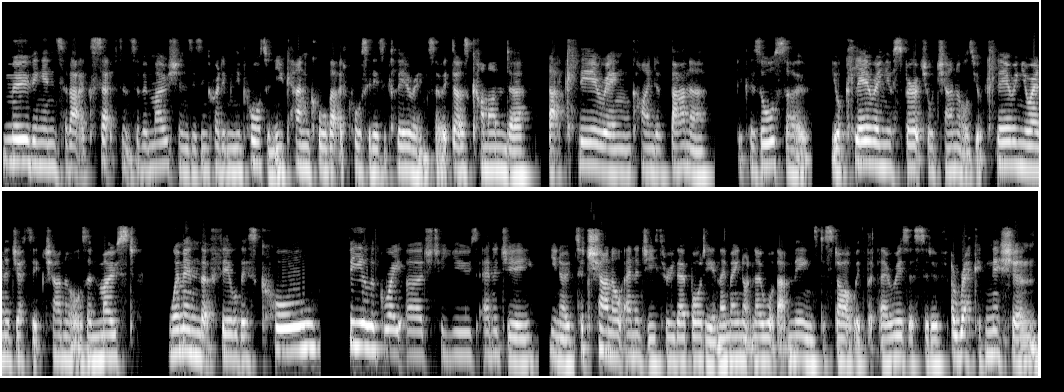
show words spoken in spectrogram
moving into that acceptance of emotions is incredibly important. You can call that, of course, it is a clearing. So it does come under that clearing kind of banner because also you're clearing your spiritual channels, you're clearing your energetic channels. And most women that feel this call feel a great urge to use energy, you know, to channel energy through their body. And they may not know what that means to start with, but there is a sort of a recognition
